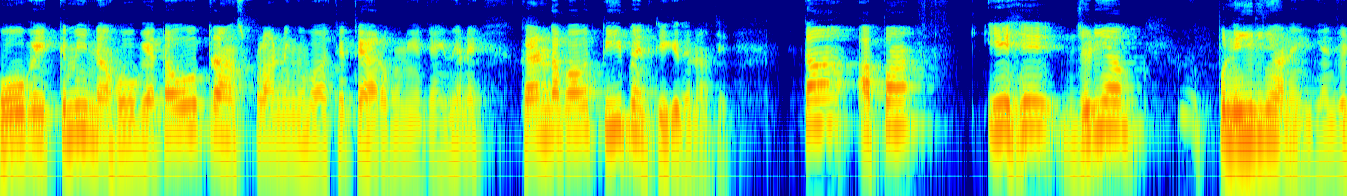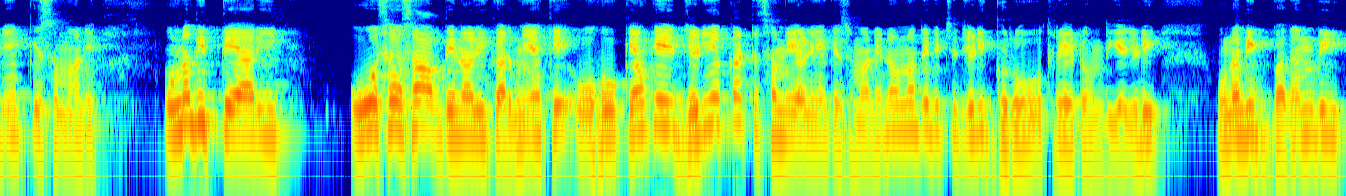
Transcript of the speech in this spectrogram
ਹੋ ਗਏ 1 ਮਹੀਨਾ ਹੋ ਗਿਆ ਤਾਂ ਉਹ ਟਰਾਂਸਪਲਾਂਟਿੰਗ ਵਾਸਤੇ ਤਿਆਰ ਹੋਣੀਆਂ ਚਾਹੀਦੀਆਂ ਨੇ। ਕਹਿਣ ਦਾ ਭਾਵ 30 35 ਕੁ ਦਿਨਾਂ 'ਚ। ਤਾਂ ਆਪਾਂ ਇਹ ਜਿਹੜੀਆਂ ਪਨੀਰੀਆਂ ਨੇਗੀਆਂ, ਜਿਹੜੀਆਂ ਕਿਸਮਾਂ ਨੇ, ਉਹਨਾਂ ਦੀ ਤਿਆਰੀ ਉਸ ਹਿਸਾਬ ਦੇ ਨਾਲ ਹੀ ਕਰਨੀ ਆ ਕਿ ਉਹ, ਕਿਉਂਕਿ ਜਿਹੜੀਆਂ ਘੱਟ ਸਮੇਂ ਵਾਲੀਆਂ ਕਿਸਮਾਂ ਨੇ ਨਾ, ਉਹਨਾਂ ਦੇ ਵਿੱਚ ਜਿਹੜੀ ਗਰੋਥ ਰੇਟ ਹੁੰਦੀ ਹੈ ਜਿਹੜੀ ਉਹਨਾਂ ਦੀ ਵਧਣ ਦੀ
